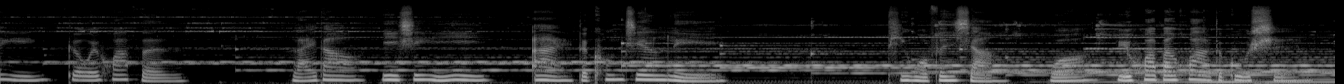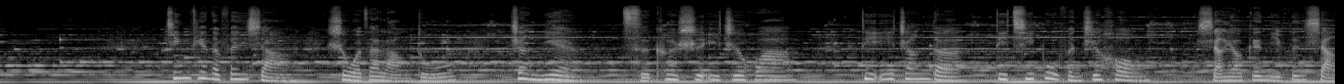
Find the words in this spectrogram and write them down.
迎各位花粉来到一心一意爱的空间里，听我分享我与花瓣画的故事。今天的分享是我在朗读《正念此刻是一枝花》第一章的第七部分之后，想要跟你分享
